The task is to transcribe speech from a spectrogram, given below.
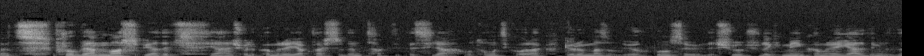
Evet, problem var bir adet. Yani şöyle kamerayı yaklaştırdığım takdirde silah otomatik olarak görünmez oluyor. Bunun sebebi de şu, şuradaki main kameraya geldiğimizde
